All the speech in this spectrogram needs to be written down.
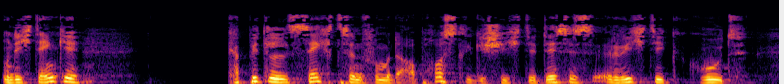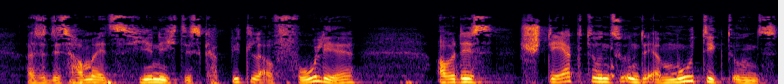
Und ich denke, Kapitel 16 von der Apostelgeschichte, das ist richtig gut. Also das haben wir jetzt hier nicht, das Kapitel auf Folie, aber das stärkt uns und ermutigt uns.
